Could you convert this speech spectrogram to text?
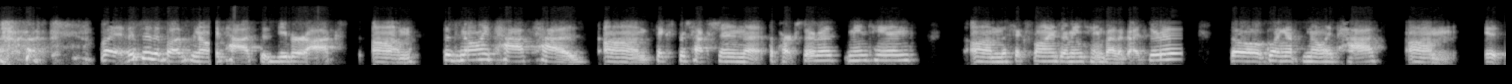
but this is above Denali Pass Zebra Rocks. Um, so Denali Pass has um, fixed protection that the Park Service maintains. Um, the fixed lines are maintained by the Guide Service. So going up Denali Pass, um, it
